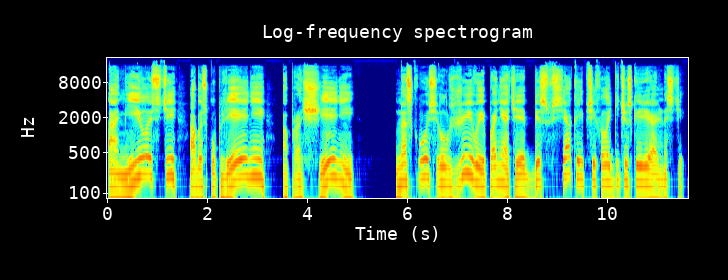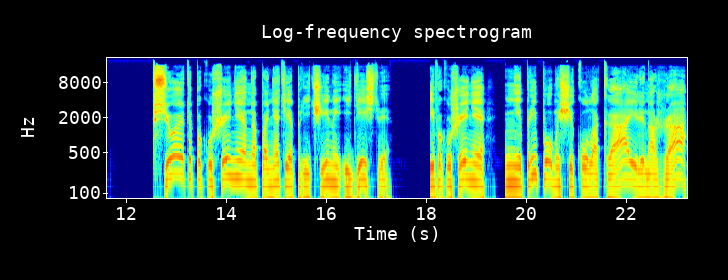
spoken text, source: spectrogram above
о милости, об искуплении, о прощении, насквозь лживые понятия без всякой психологической реальности. Все это покушение на понятие причины и действия, и покушение не при помощи кулака или ножа,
